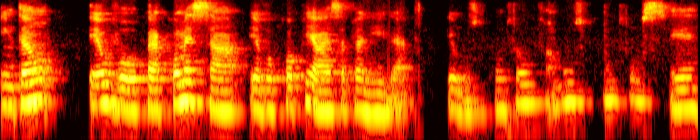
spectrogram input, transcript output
Então, eu vou, para começar, eu vou copiar essa planilha. Eu uso Ctrl, famoso Ctrl C.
